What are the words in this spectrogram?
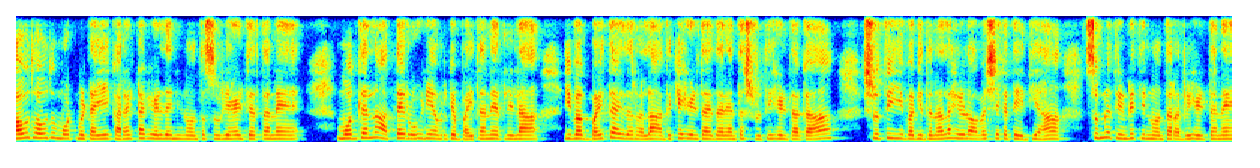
ಹೌದು ಹೌದು ಮೋಟ್ ಮಿಠಾಯಿ ಕರೆಕ್ಟ್ ಆಗಿ ಹೇಳಿದೆ ನೀನು ಅಂತ ಸೂರ್ಯ ಹೇಳ್ತಿರ್ತಾನೆ. ಮೊದಲೆಲ್ಲ ಅತ್ತೆ ರೋಹಿಣಿ ಅವರಿಗೆ ಬೈತಾನೆ ಇರಲಿಲ್ಲ, ಇವಾಗ ಬೈತಾ ಇದಾರಲ್ಲ, ಅದಕ್ಕೆ ಹೇಳ್ತಾ ಇದ್ದಾರೆ ಅಂತ ಶ್ರುತಿ ಹೇಳಿದಾಗ, ಶ್ರುತಿ, ಇವಾಗ ಇದನ್ನೆಲ್ಲ ಹೇಳೋ ಅವಶ್ಯಕತೆ ಇದೆಯಾ? ಸುಮ್ಮನೆ ತಿಂಡಿ ತಿನ್ನು ಅಂತ ರವಿ ಹೇಳ್ತಾನೆ.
